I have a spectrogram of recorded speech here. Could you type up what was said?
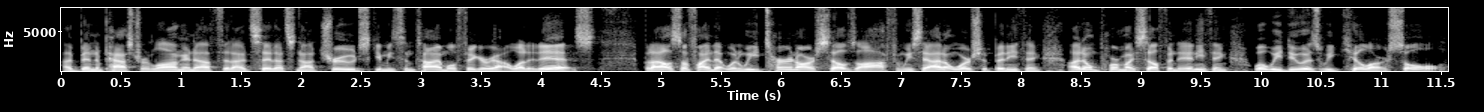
I've been a pastor long enough that I'd say that's not true. Just give me some time, we'll figure out what it is. But I also find that when we turn ourselves off and we say, I don't worship anything, I don't pour myself into anything, what we do is we kill our soul.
